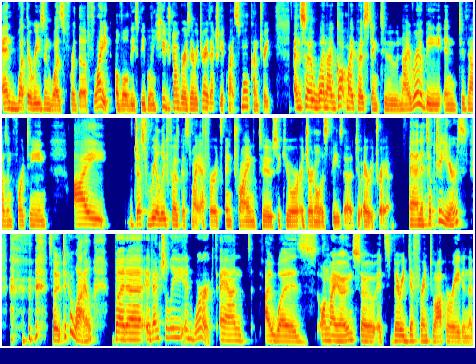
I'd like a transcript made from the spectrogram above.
and what the reason was for the flight of all these people in huge numbers. Eritrea is actually quite a small country. And so when I got my posting to Nairobi in 2014, I just really focused my efforts in trying to secure a journalist visa to Eritrea. And it took two years. so it took a while, but uh, eventually it worked. And I was on my own. So it's very different to operate in a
